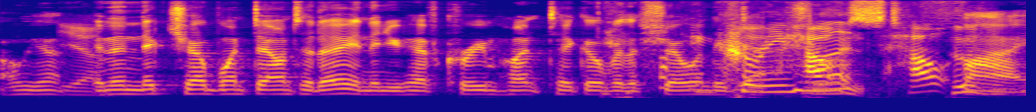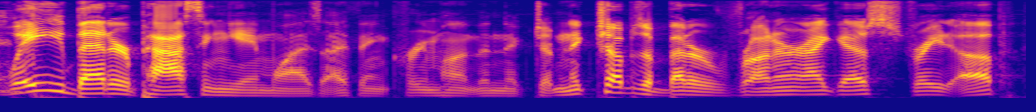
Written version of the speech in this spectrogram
Oh yeah. Yeah. And then Nick Chubb went down today, and then you have Kareem Hunt take over the show, and they Kareem did Hunt. just How- fine. Way better passing game wise, I think, Kareem Hunt than Nick Chubb. Nick Chubb's a better runner, I guess, straight up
